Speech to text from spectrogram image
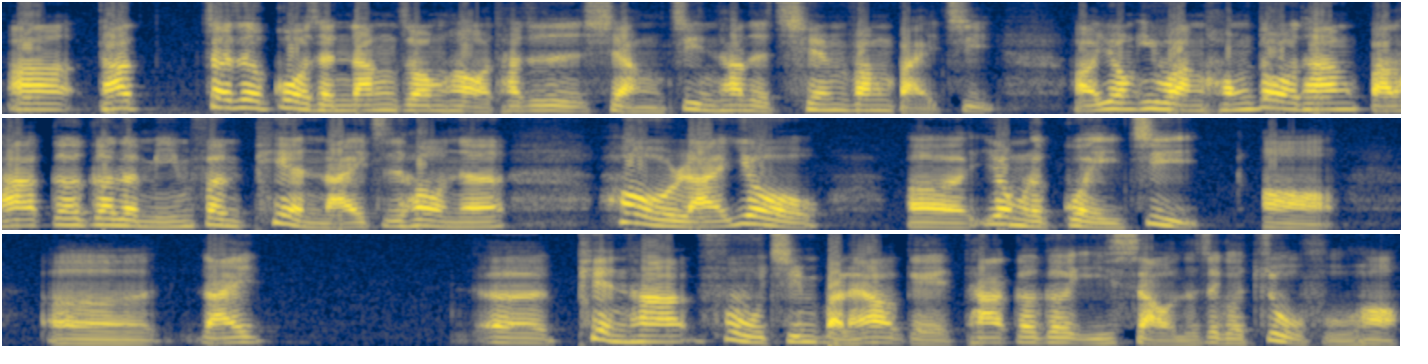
啊，他。在这个过程当中，哈，他就是想尽他的千方百计，啊，用一碗红豆汤把他哥哥的名分骗来之后呢，后来又呃用了诡计，哦，呃来呃骗他父亲本来要给他哥哥以嫂的这个祝福，哈，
